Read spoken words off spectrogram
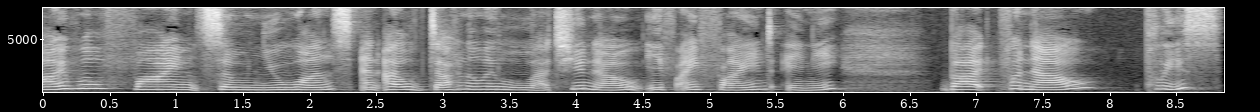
I will find some new ones and I'll definitely let you know if I find any. But for now, please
